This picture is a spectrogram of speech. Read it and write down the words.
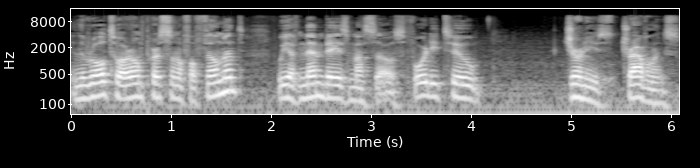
In the road to our own personal fulfillment, we have Membes Masos, 42 journeys, travelings.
